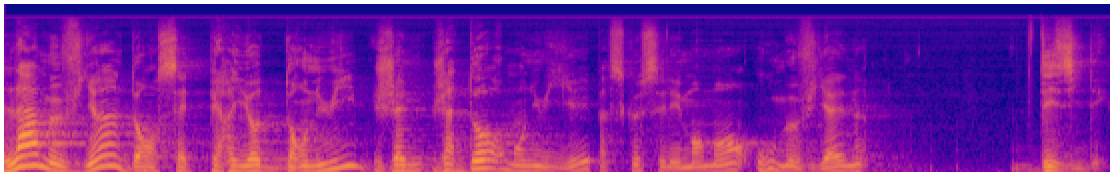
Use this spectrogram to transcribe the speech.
Là me vient, dans cette période d'ennui, j'adore m'ennuyer parce que c'est les moments où me viennent des idées.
